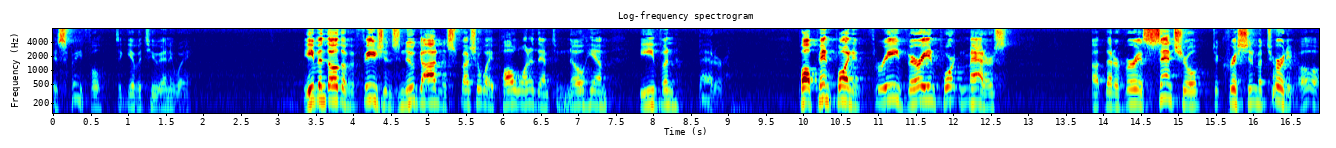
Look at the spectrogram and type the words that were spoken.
is faithful to give it to you anyway. Even though the Ephesians knew God in a special way, Paul wanted them to know Him even better. Paul pinpointed three very important matters uh, that are very essential to Christian maturity. Oh,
